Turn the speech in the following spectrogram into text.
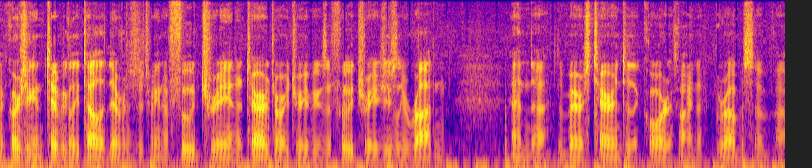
And of course you can typically tell the difference between a food tree and a territory tree because a food tree is usually rotten and uh, the bears tear into the core to find grubs of uh,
